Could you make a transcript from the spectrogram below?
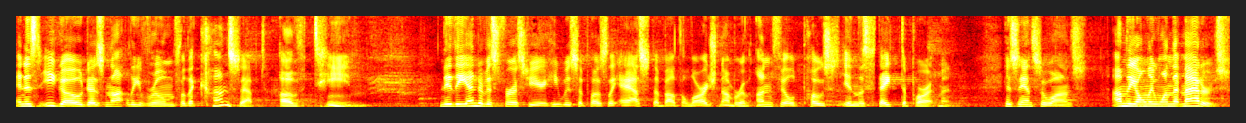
and his ego does not leave room for the concept of team. Near the end of his first year, he was supposedly asked about the large number of unfilled posts in the State Department. His answer was, I'm the only one that matters.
